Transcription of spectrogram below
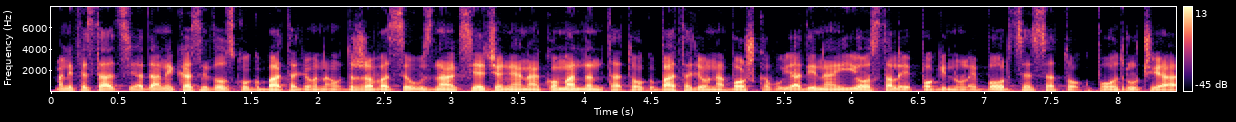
Manifestacija Dani Kasindolskog bataljona održava se u znak sjećanja na komandanta tog bataljona Boškovu Jadina i ostale poginule borce sa tog područja.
